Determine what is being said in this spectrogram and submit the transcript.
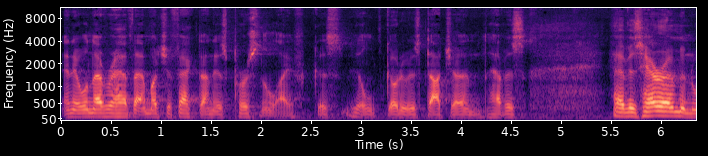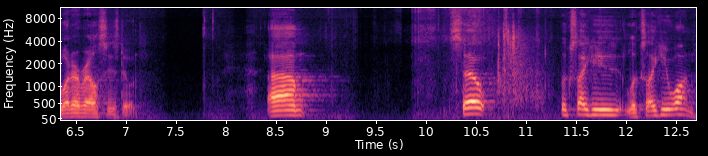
And it will never have that much effect on his personal life because he'll go to his dacha and have his, have his harem and whatever else he's doing. Um, so, looks like he looks like he won.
